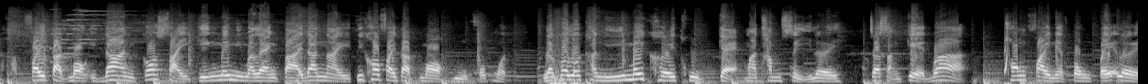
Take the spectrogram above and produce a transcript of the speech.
นะครับไฟตัดหมอกอีกด้านก็ใส่กิ้ง ไม่มีแมลงตายด้านในที่ข้อไฟตัดหมอกอยู่ครบหมด แล้วก็รถคันนี้ไม่เคยถูกแกะมาทำสีเลย จะสังเกตว่าช่องไฟเนี่ยตรงเป๊ะเลย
